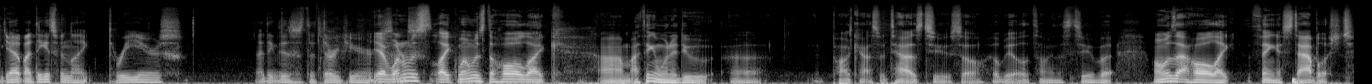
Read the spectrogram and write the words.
Yep, I think it's been like three years. I think this is the third year. Yeah, when was like when was the whole like? Um, I think I'm gonna do. Uh, podcast with Taz too, so he'll be able to tell me this too. But when was that whole like thing established?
